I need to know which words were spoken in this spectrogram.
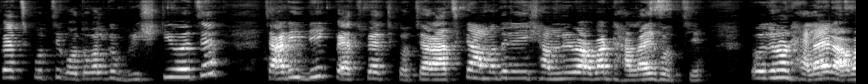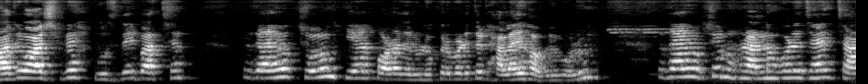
প্যাচ করছে। গতকালকে বৃষ্টি হয়েছে। চারিদিক প্যাচ প্যাচ করছে। আর আজকে আমাদের এই সামনের আবার ঢালাই হচ্ছে। তো ওই জন্য ঢালাইয়ের আওয়াজও আসবে, বুঝতেই পারছেন। তো যাই হোক, চলুন কী আর করা যাবে? লোকের বাড়িতে ঢালাই হবে বলুন। তো যাই হোক, চলুন রান্নাঘরে যাই। চা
